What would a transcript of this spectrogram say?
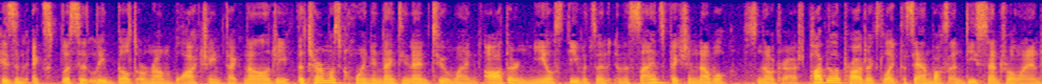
isn't explicitly built around blockchain technology, the term was coined in 1992 by an author Neal Stephenson in the science fiction novel Snow Crash. Popular projects like the Sandbox and Decentraland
